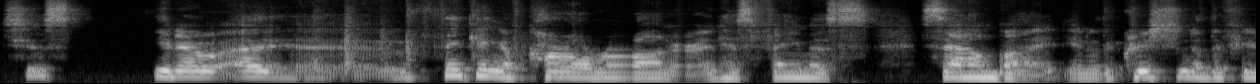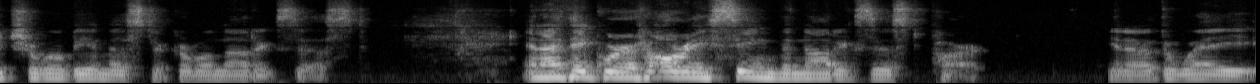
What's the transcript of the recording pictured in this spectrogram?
just, you know, uh, thinking of Karl Rahner and his famous soundbite, you know, the Christian of the future will be a mystic or will not exist. And I think we're already seeing the not exist part, you know, the way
